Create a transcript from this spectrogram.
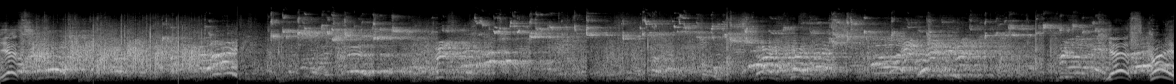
Yes. Hey.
